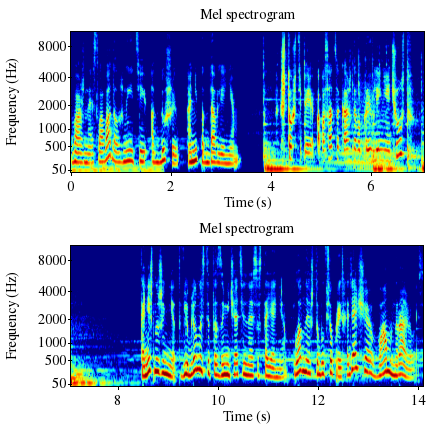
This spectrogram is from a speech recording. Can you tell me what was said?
Важные слова должны идти от души, а не под давлением. Что ж теперь, опасаться каждого проявления чувств? Конечно же нет, влюбленность это замечательное состояние. Главное, чтобы все происходящее вам нравилось,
